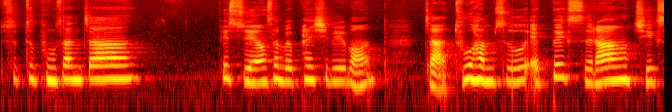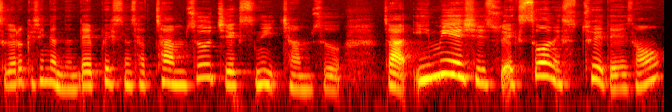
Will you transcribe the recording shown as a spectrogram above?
수트 풍산자 필수 유형 381번. 자, 두 함수 fx랑 gx가 이렇게 생겼는데 fx는 4차 함수, gx는 2차 함수. 자, 임의의 실수 x1, x2에 대해서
